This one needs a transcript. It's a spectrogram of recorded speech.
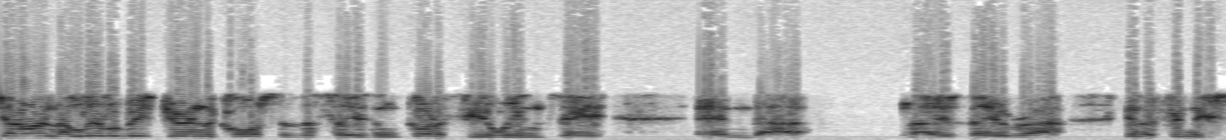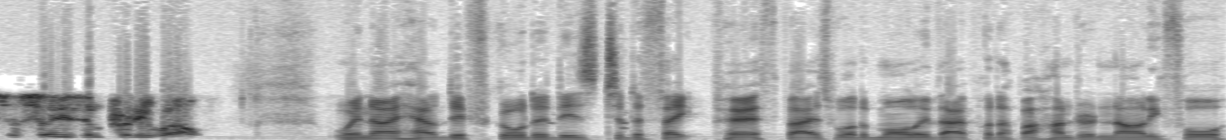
shown a little bit during the course of the season, got a few wins there, and uh, they're uh, going to finish the season pretty well. We know how difficult it is to defeat Perth. Bayswater Morley, they put up 194.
